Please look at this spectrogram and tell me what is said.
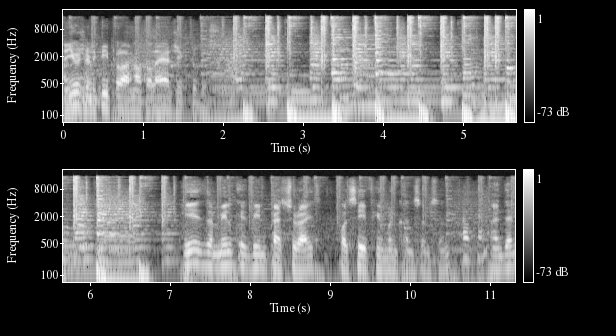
and usually people are not allergic to this. Here the milk has been pasteurized for safe human consumption. Okay. And then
